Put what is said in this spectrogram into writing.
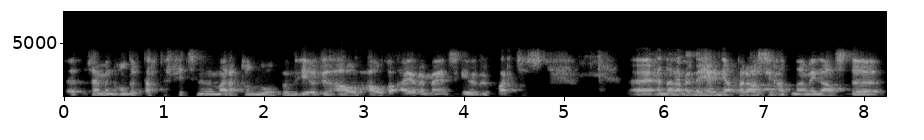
ze hebben 180 fietsen in een marathon lopen. Heel veel halve, halve Ironmans, heel veel kwartjes. Uh, en dan heb ik een hernieapparatie gehad na mijn laatste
